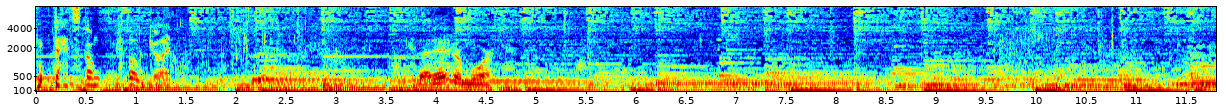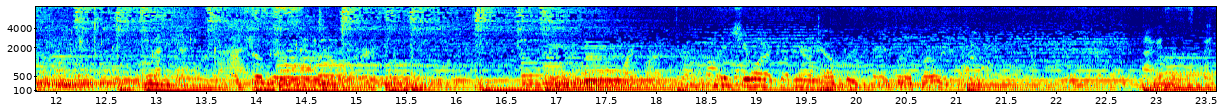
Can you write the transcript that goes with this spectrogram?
That's don't feel good. Is that it or more? Here on the open stand until they close. I guess this is good.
